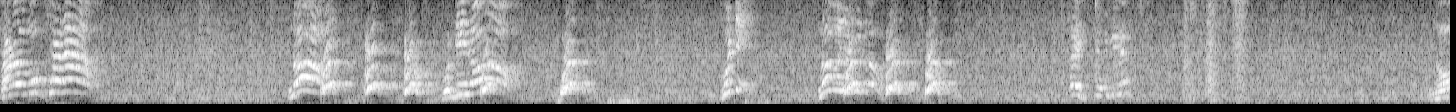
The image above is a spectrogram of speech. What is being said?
ছাড়া মুখ ছাড়া না। বুদ্ধি না। নো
